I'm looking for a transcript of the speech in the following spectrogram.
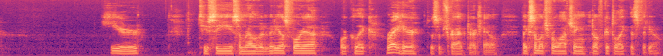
here, to see some relevant videos for you or click right here to subscribe to our channel. Thanks so much for watching. Don't forget to like this video.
